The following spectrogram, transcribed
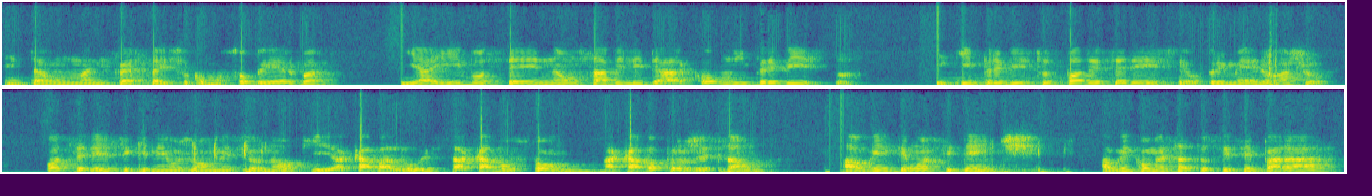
então manifesta isso como soberba e aí você não sabe lidar com imprevistos. E que imprevistos podem ser esse? O primeiro eu acho pode ser esse que nem o João mencionou que acaba a luz acaba o som acaba a projeção. Alguém tem um acidente alguém começa a tossir sem parar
